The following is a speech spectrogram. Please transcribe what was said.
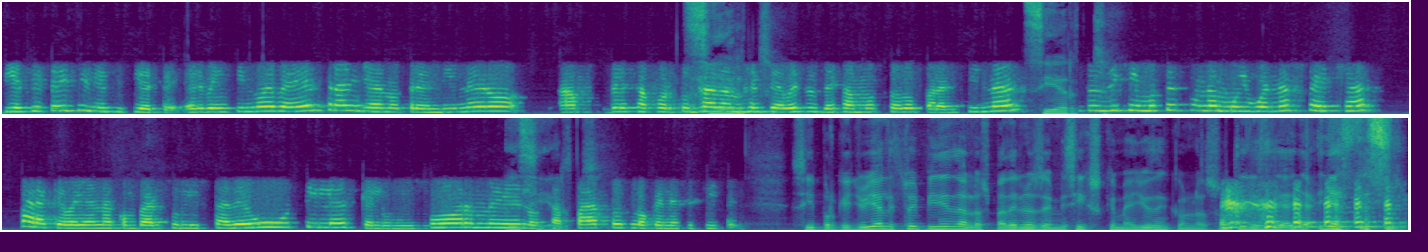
16 y 17. El 29 entran, ya no traen dinero. af- Desafortunadamente Cierto. a veces dejamos todo para el final. Cierto. Entonces dijimos, es una muy buena fecha para que vayan a comprar su lista de útiles, que el uniforme, Es los cierto. zapatos, lo que necesiten. Sí, porque yo ya le estoy pidiendo a los padrinos de mis hijos que me ayuden con los útiles. Ya, ya, ya, estás-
